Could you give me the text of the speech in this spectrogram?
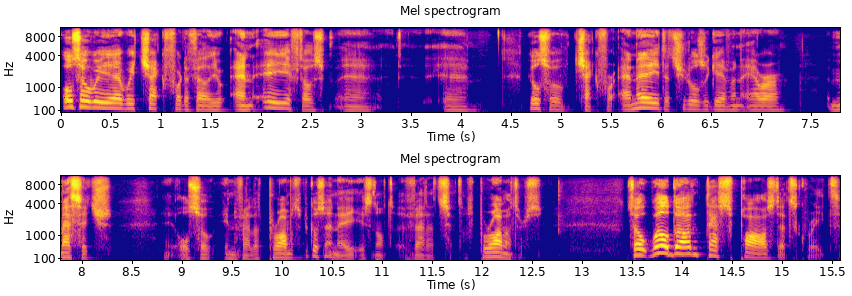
Also, we, uh, we check for the value NA if those uh, we also check for NA, that should also give an error message, uh, also invalid parameters, because NA is not a valid set of parameters. So well done, test passed, that's great.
